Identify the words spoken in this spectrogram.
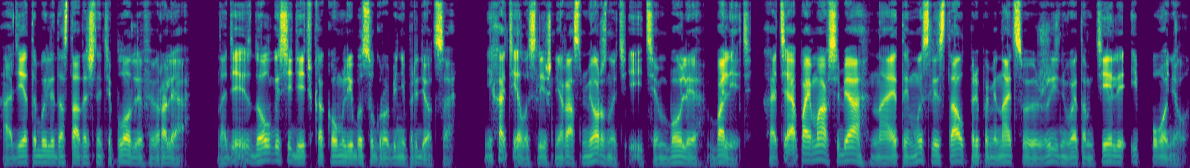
одеты были достаточно тепло для февраля. Надеюсь, долго сидеть в каком-либо сугробе не придется. Не хотелось лишний раз мерзнуть и тем более болеть. Хотя, поймав себя на этой мысли, стал припоминать свою жизнь в этом теле и понял,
